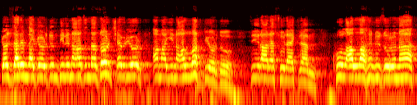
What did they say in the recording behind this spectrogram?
Gözlerimle gördüm, dilini ağzında zor çeviriyor ama yine Allah diyordu. Zira Resul-i Ekrem, kul Allah'ın huzuruna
